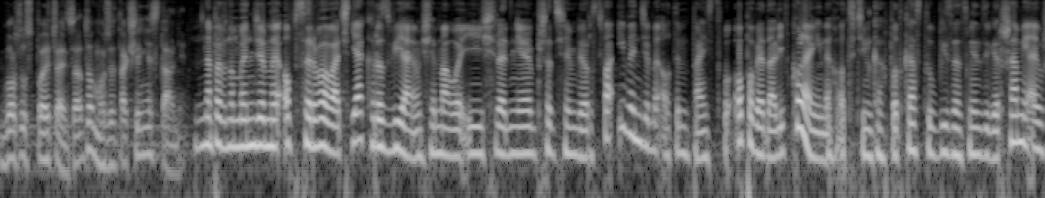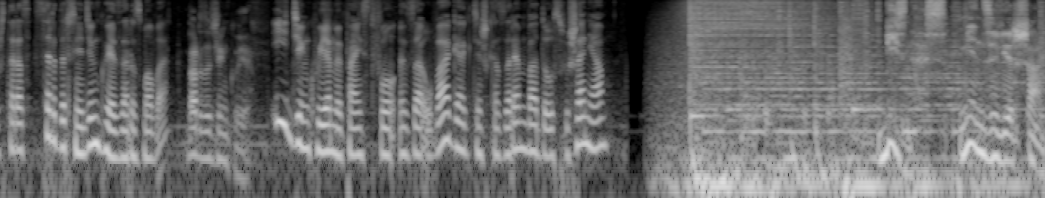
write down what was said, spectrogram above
głosu społeczeństwa, to może tak się nie stanie. Na pewno będziemy obserwować, jak rozwijają się małe i średnie przedsiębiorstwa i będziemy o tym Państwu opowiadali w kolejnych odcinkach podcastu Biznes Między Wierszami, a już teraz serdecznie dziękuję za rozmowę Bardzo dziękuję. i dziękujemy Państwu za uwagę. Agnieszka Zaręba, do usłyszenia. Biznes między wierszami.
